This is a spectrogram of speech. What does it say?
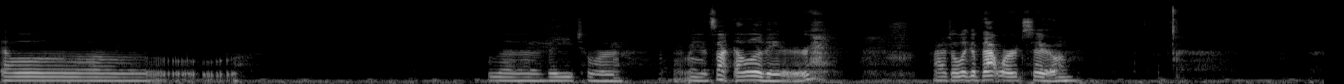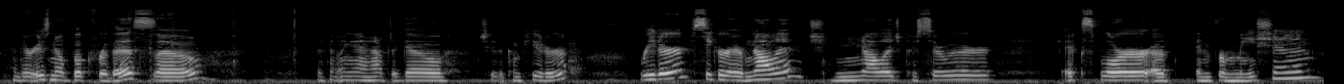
elevator. I mean, it's not elevator. I have to look up that word too. And there is no book for this, so definitely gonna have to go to the computer. Reader, seeker of knowledge, knowledge pursuer, explorer of information,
